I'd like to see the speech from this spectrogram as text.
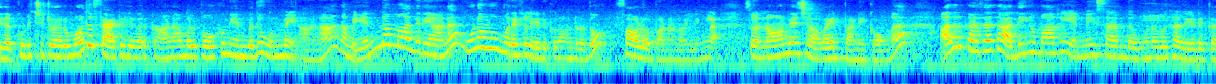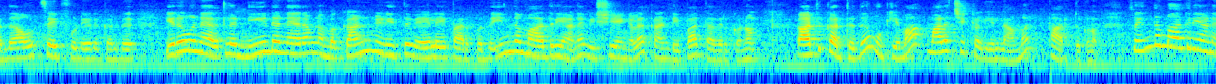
இதை குடிச்சிட்டு வரும்போது ஃபேட்டி லிவர் காணாமல் போகும் என்பது உண்மை. ஆனால் நம்ம எந்த மாதிரியான உணவு முறைகள் எடுக்கிறோன்றதும் ஃபாலோ பண்ணணும் இல்லைங்களா? ஸோ நான்வெஜ் அவாய்ட் பண்ணிக்கோங்க. அதற்கு அடுத்தது அதிகமாக எண்ணெய் சார்ந்த உணவுகள் எடுக்கிறது அவுட் சைட் ஃபுட் எடுக்கிறது. இரவு நேரத்தில் நீண்ட நேரம் நம்ம கண் விழித்து வேலை பார்ப்பது இந்த மாதிரியான விஷயங்களை கண்டிப்பாக தவிர்க்கணும். அதுக்கு அடுத்தது முக்கியமாக மலச்சிக்கல் இல்லாமல் பார்த்துக்கணும். ஸோ இந்த மாதிரியான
